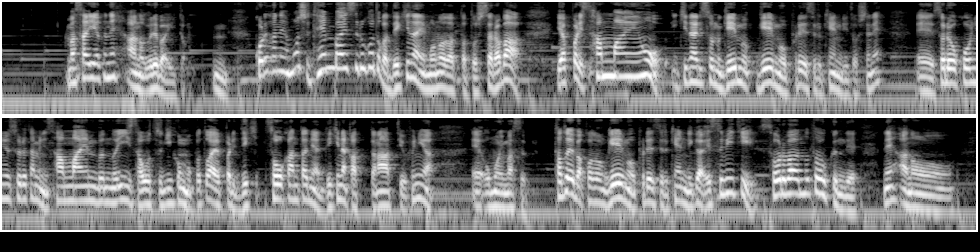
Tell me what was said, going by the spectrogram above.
まあ、最悪ね、あの、売ればいいと。うん。これがね、もし転売することができないものだったとしたらば、やっぱり3万円をいきなりそのゲーム、ゲームをプレイする権利としてね、えー、それを購入するために3万円分のイーサをつぎ込むことはやっぱりでき、そう簡単にはできなかったなっていうふうには、えー、思います。例えばこのゲームをプレイする権利が SBT、ソウルバウンドトークンでね、あのー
